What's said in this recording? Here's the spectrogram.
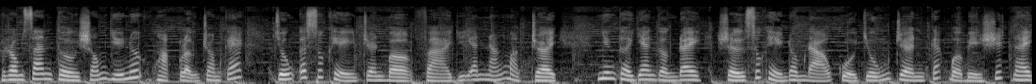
Rồng xanh thường sống dưới nước hoặc lẫn trong cát. Chúng ít xuất hiện trên bờ và dưới ánh nắng mặt trời. Nhưng thời gian gần đây, sự xuất hiện đông đảo của chúng trên các bờ biển Sydney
